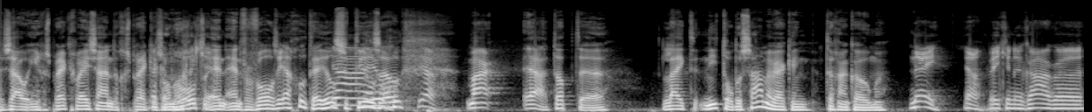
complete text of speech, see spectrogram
zou in gesprek geweest zijn. Het gesprek is onhold. En, en vervolgens, ja goed, heel ja, subtiel heel zo. Goed, ja. Maar ja, dat lijkt niet tot de samenwerking te gaan komen. Nee, ja, een beetje een rare,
